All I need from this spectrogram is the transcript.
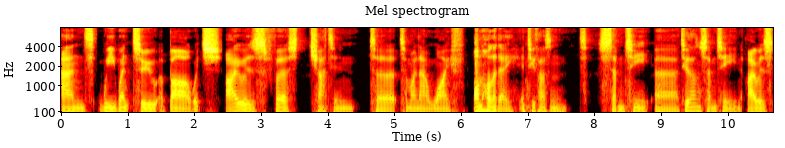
And we went to a bar, which I was first chatting to, to my now wife on holiday in 2017. Uh, 2017, I was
